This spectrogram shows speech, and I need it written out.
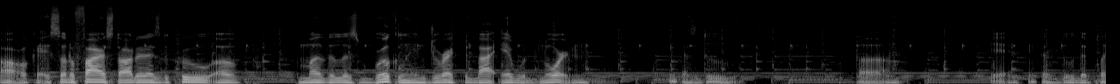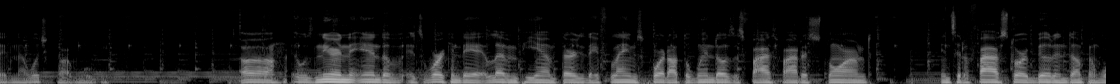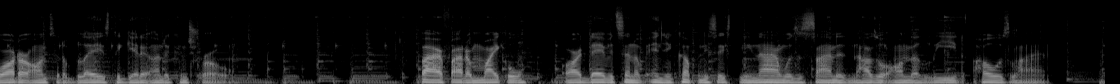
Oh, okay. So the fire started as the crew of Motherless Brooklyn, directed by Edward Norton. I think that's dude. Uh, yeah, I think that's dude that played in that Witchcraft movie. Uh, it was nearing the end of its working day at 11 p.m. Thursday. Flames poured out the windows as firefighters stormed into the five-story building, dumping water onto the blaze to get it under control. Firefighter Michael R. Davidson of Engine Company 69 was assigned a nozzle on the lead hose line.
